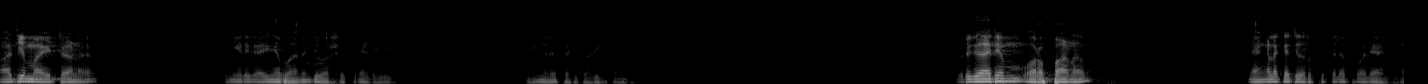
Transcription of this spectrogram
ആദ്യമായിട്ടാണ് പിന്നീട് കഴിഞ്ഞ പതിനഞ്ച് വർഷത്തിനിടയിൽ എങ്ങനെ പരിപാടിയിൽ പങ്കെടുക്കുന്നത് ഒരു കാര്യം ഉറപ്പാണ്. ഞങ്ങളൊക്കെ ചെറുപ്പത്തിലെ പോലെ അല്ല.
